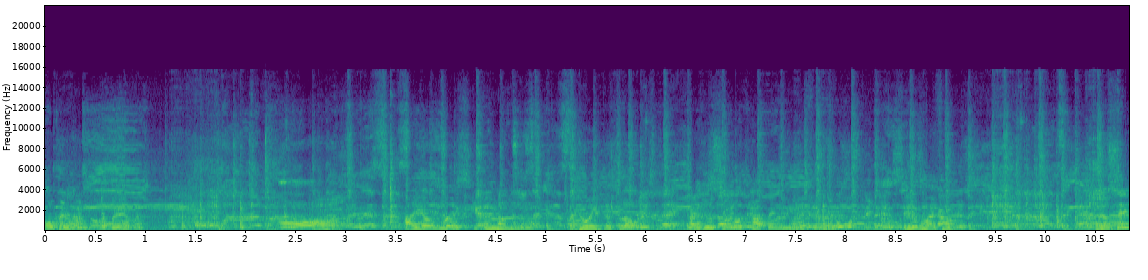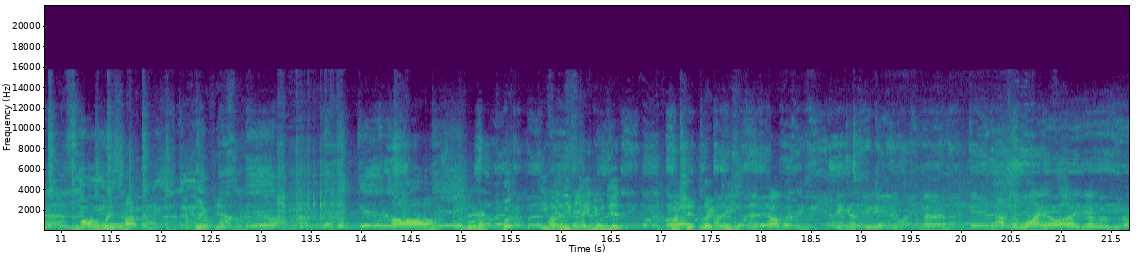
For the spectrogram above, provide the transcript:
Open one. Open it. Oh, I always mm, do it slowly. And you see what happens in my fingers. Look my fingers. You see? Always happens like this. Oh shit! But even if they do this, push it like Har du this. internetkabel? Det är ganska viktigt. Alltså Ja, wifi, det 100.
